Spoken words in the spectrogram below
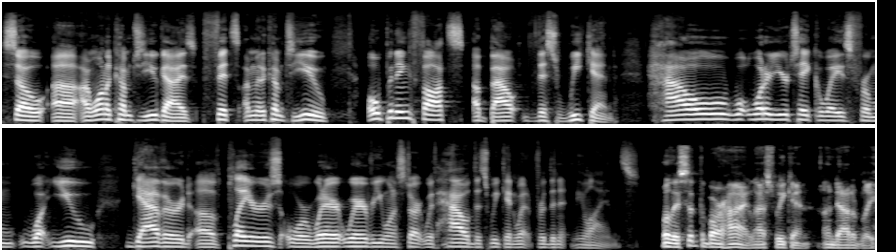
So uh, I want to come to you guys. Fitz, I'm going to come to you. Opening thoughts about this weekend. How, what are your takeaways from what you gathered of players or whatever, wherever you want to start with how this weekend went for the Nittany Lions? Well, they set the bar high last weekend, undoubtedly,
